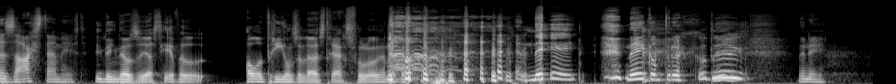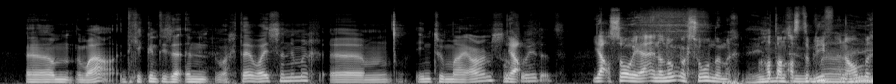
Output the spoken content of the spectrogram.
een zaagstem heeft. Ik denk dat we zojuist heel veel... Alle drie onze luisteraars verloren hebben. nee. Nee, kom terug. Kom terug. Nee, nee. Ehm, Wauw. Je kunt eens... Een, wacht, hè, wat is zijn nummer? Ehm, Into My Arms, of Ja. hoe heet het? Ja, sorry. Hè. En dan ook nog zo'n nummer. Had dan alstublieft een ander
